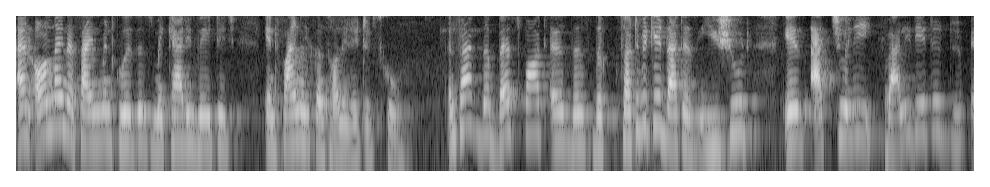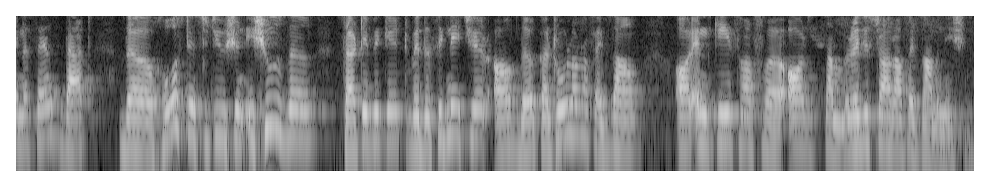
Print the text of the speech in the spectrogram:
And online assignment quizzes may carry weightage in final consolidated score. In fact, the best part is this the certificate that is issued is actually validated in a sense that the host institution issues the certificate with the signature of the controller of exam or in case of uh, or some registrar of examination.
